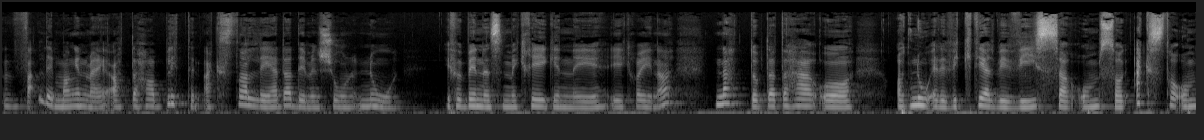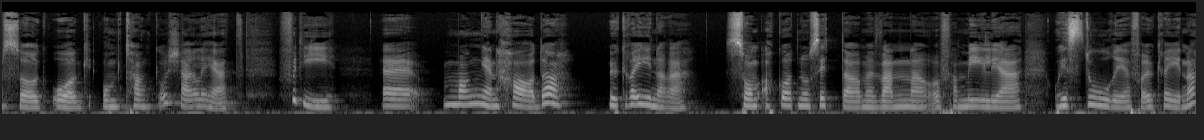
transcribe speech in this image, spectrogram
veldig mange meg at det har blitt en ekstra lederdimensjon nå i forbindelse med krigen i, i Ukraina. Nettopp dette her og at nå er det viktig at vi viser omsorg, ekstra omsorg og omtanke og kjærlighet fordi eh, mange har da ukrainere som akkurat nå sitter med venner og familie og historie fra Ukraina,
